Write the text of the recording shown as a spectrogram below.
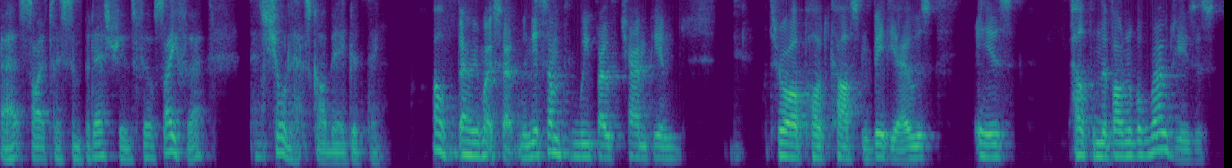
uh, cyclists and pedestrians, feel safer, then surely that's got to be a good thing. Oh, very much so. I mean, it's something we both champion through our podcasts and videos is helping the vulnerable road users.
